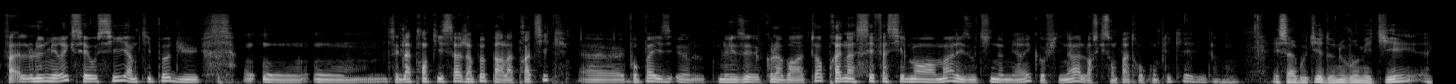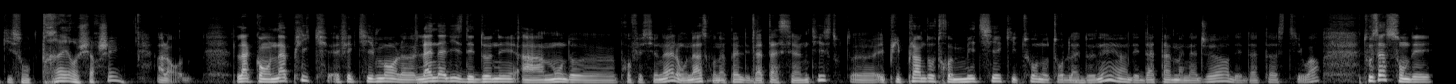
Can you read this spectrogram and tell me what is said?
enfin, le numérique, c'est aussi un petit peu du, on, on, c'est de l'apprentissage un peu par la pratique. Euh, faut pas, euh, les collaborateurs prennent assez facilement en main les outils numériques au final, lorsqu'ils sont pas trop compliqués, évidemment. Et ça aboutit à de nouveaux métiers qui sont très recherchés. Alors là, quand on applique effectivement l'analyse des données à un monde professionnel, on a ce qu'on appelle des data scientists et puis plein d'autres métiers qui tournent autour de la donnée, hein, des data managers, des data stewards tout ça, ce sont des,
